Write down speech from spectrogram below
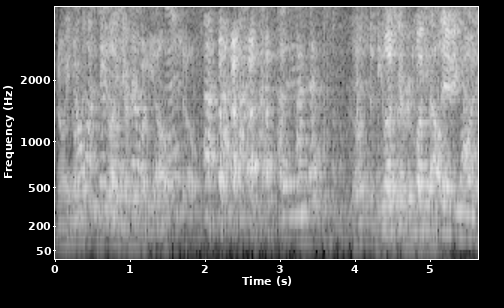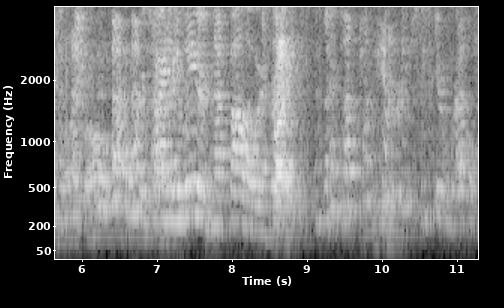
No, you No don't have one to be like generally everybody does, else, do? Joe. What did you say? You don't have to be Unless like it's, everybody unless it's else. saving money, well, for all. we're trying to be leaders, not followers, right? Right. Let's be leaders. You're rebels.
